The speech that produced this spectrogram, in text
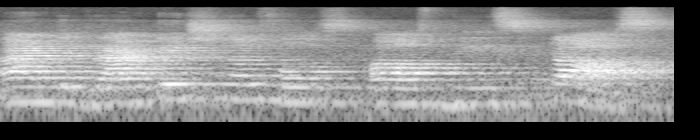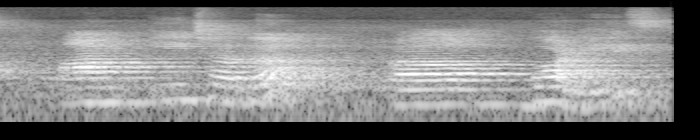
and the gravitational force of these stars on each other uh, bodies,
